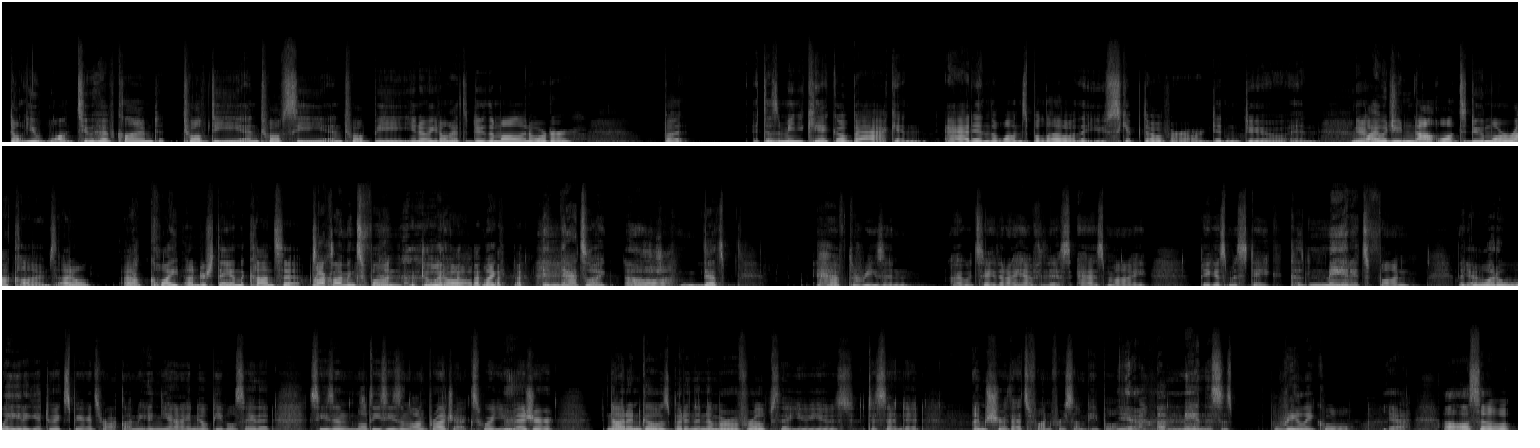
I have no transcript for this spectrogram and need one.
don't you want to have climbed 12D and 12C and 12B? You know, you don't have to do them all in order, but it doesn't mean you can't go back and add in the ones below that you skipped over or didn't do. And Yeah. why would you not want to do more rock climbs? I don't, I don't quite understand the concept. rock climbing's fun. Do it all. like, and that's like, oh, that's half the reason I would say that I have this as my biggest mistake. Cause man, it's fun. Like, Yeah. what a way to get to experience rock climbing. And yeah, I know people say that season, multi season long projects where you measure not in goes, but in the number of ropes that you used to send it. I'm sure that's fun for some people. Yeah. But man, this is really cool. Yeah. I'll also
